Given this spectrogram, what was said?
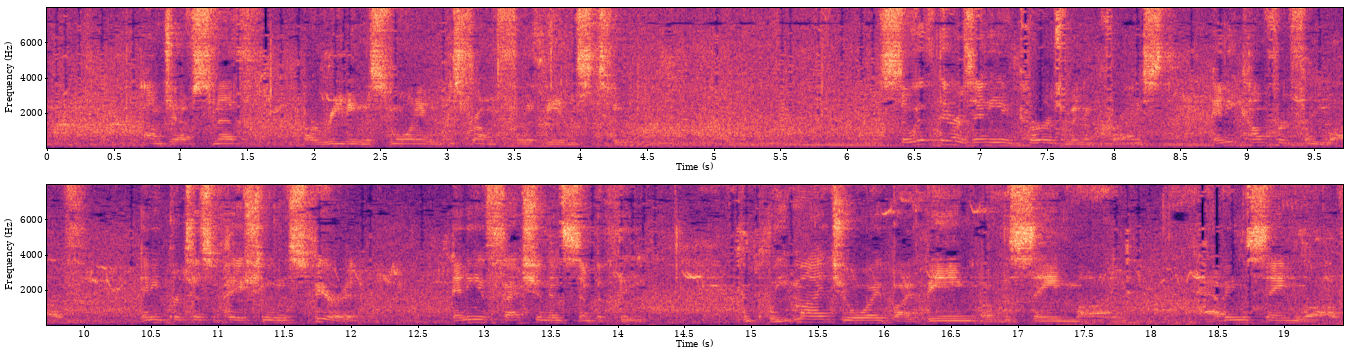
I'm Jeff Smith. Our reading this morning is from Philippians 2. So if there is any encouragement in Christ, any comfort from love, any participation in the Spirit, any affection and sympathy, complete my joy by being of the same mind, having the same love,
